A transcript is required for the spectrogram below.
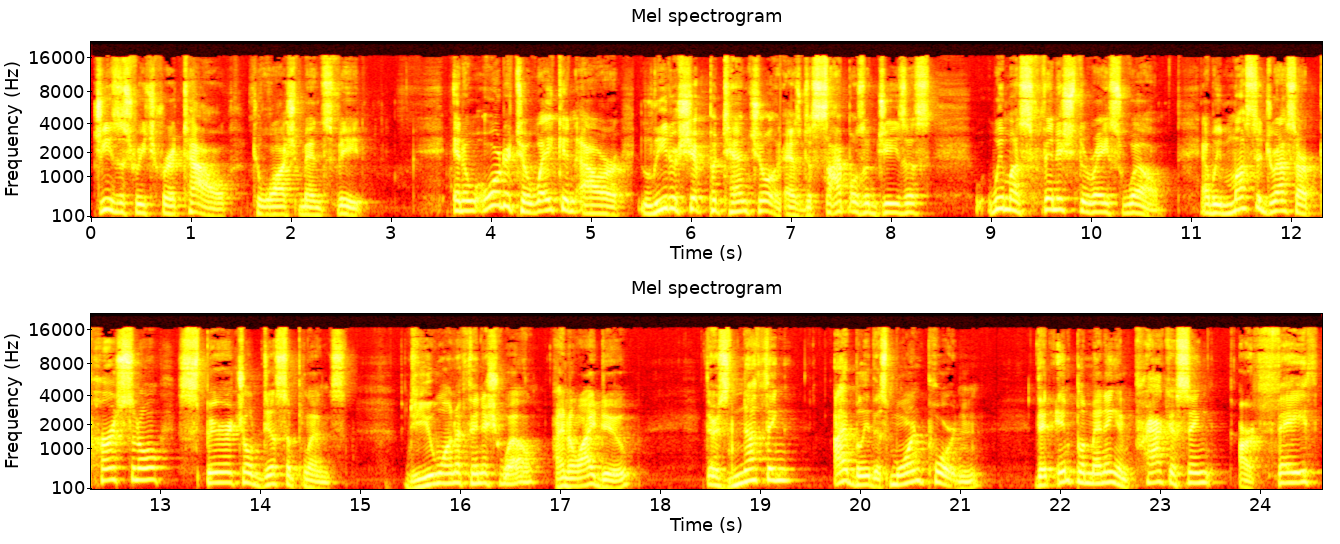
Jesus reached for a towel to wash men's feet. In order to awaken our leadership potential as disciples of Jesus, we must finish the race well, and we must address our personal spiritual disciplines. Do you want to finish well? I know I do. There's nothing I believe that's more important than implementing and practicing our faith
